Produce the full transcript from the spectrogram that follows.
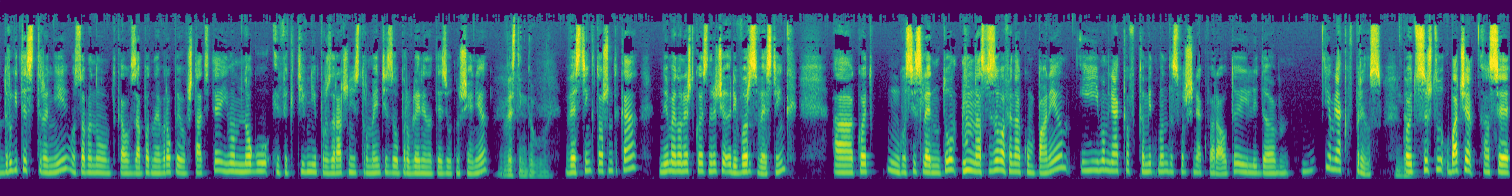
другите страни, особено така в Западна Европа и в Штатите, има много ефективни и прозрачни инструменти за управление на тези отношения. Вестинг договори. Вестинг, точно така. Но има едно нещо, което се нарича reverse вестинг, което гласи следното. Аз влизам в една компания и имам някакъв комитмент да свърша някаква работа или да имам някакъв принос, да. който също обаче се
